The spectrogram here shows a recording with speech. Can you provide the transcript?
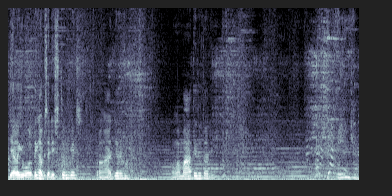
dia lagi ulti nggak bisa di stun guys. Kurang ajar emang. Kalau nggak mati tuh tadi. danger.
